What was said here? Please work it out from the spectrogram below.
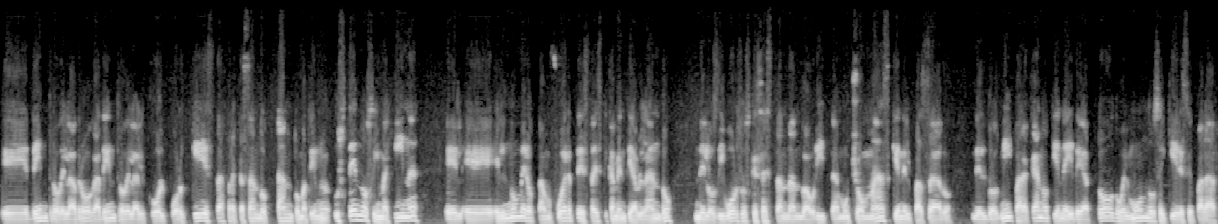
eh, dentro de la droga, dentro del alcohol, ¿por qué está fracasando tanto matrimonio? Usted no se imagina el, eh, el número tan fuerte, estadísticamente hablando, de los divorcios que se están dando ahorita, mucho más que en el pasado. del 2000 para acá no tiene idea. Todo el mundo se quiere separar.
